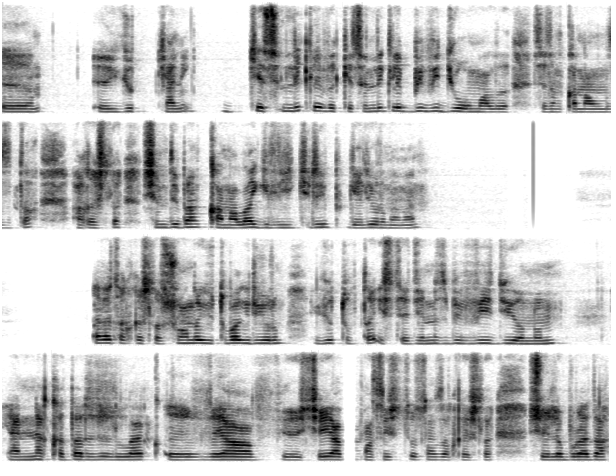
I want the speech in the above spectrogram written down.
Ee, e, yani kesinlikle ve kesinlikle bir video olmalı sizin kanalınızda. Arkadaşlar şimdi ben kanala giri- girip geliyorum hemen. Evet arkadaşlar şu anda YouTube'a giriyorum. YouTube'da istediğiniz bir videonun yani ne kadar like veya e, şey yapmasını istiyorsanız arkadaşlar şöyle burada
